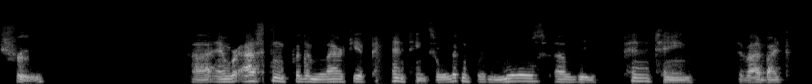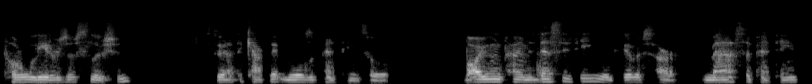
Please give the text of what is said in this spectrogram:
true. Uh, and we're asking for the molarity of pentane. So we're looking for the moles of the pentane divided by total liters of solution. So we have to calculate moles of pentane. So volume times density will give us our mass of pentane,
